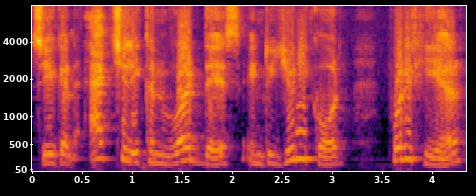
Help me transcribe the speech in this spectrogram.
So you can actually convert this into unicode put it here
